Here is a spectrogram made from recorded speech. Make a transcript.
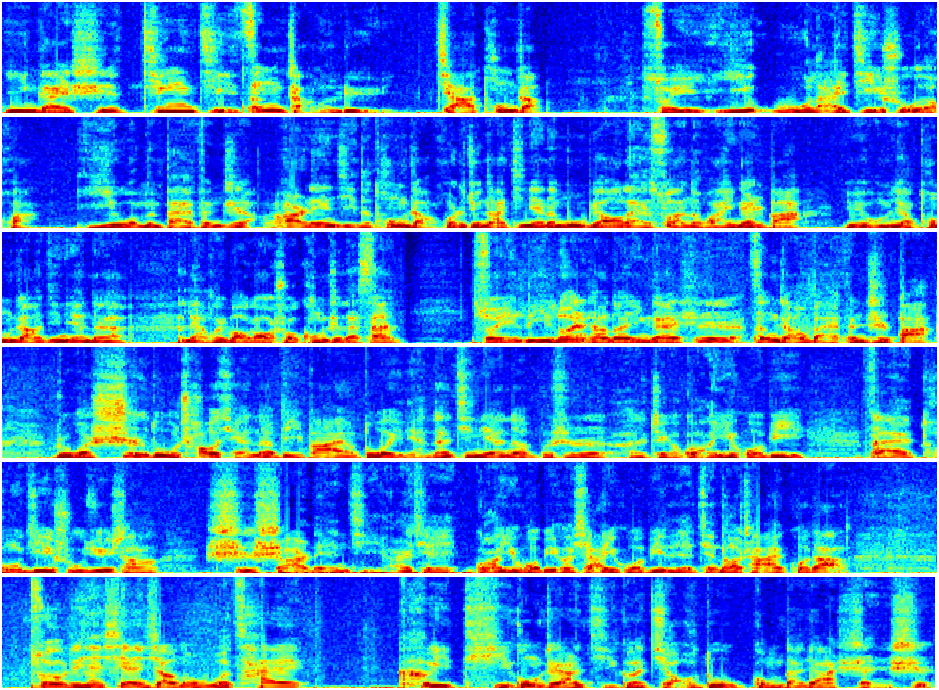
应该是经济增长率加通胀，所以以五来计数的话。以我们百分之二点几的通胀，或者就拿今年的目标来算的话，应该是八，因为我们讲通胀今年的两会报告说控制在三，所以理论上呢应该是增长百分之八。如果适度超前呢，比八要多一点。但今年呢不是呃这个广义货币在统计数据上是十二点几，而且广义货币和狭义货币的剪刀差还扩大了。所有这些现象呢，我猜可以提供这样几个角度供大家审视。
